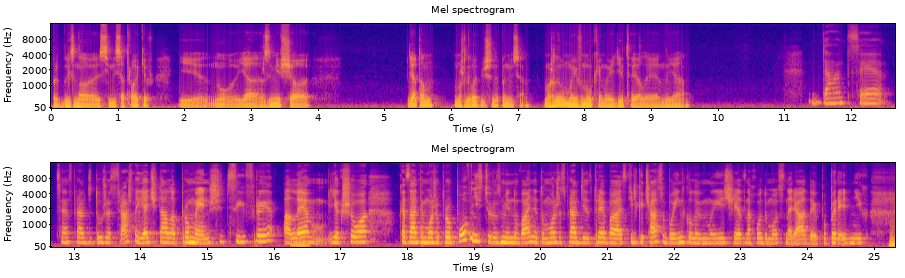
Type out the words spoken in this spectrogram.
приблизно 70 років. І ну, я розумів, що я там, можливо, більше не пинуся. Можливо, мої внуки, мої діти, але не я. Да, це, це насправді дуже страшно. Я читала про менші цифри, але mm. якщо казати може про повністю розмінування, то може справді треба стільки часу, бо інколи ми ще знаходимо снаряди попередніх угу.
